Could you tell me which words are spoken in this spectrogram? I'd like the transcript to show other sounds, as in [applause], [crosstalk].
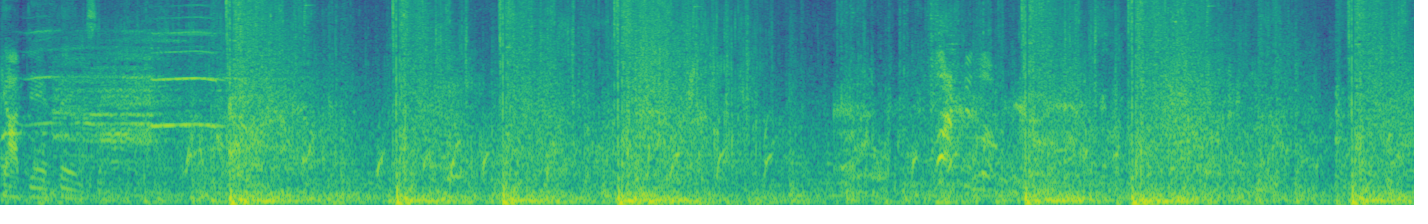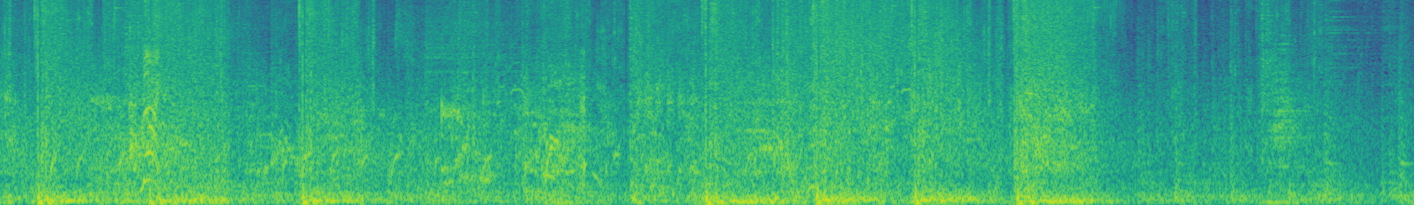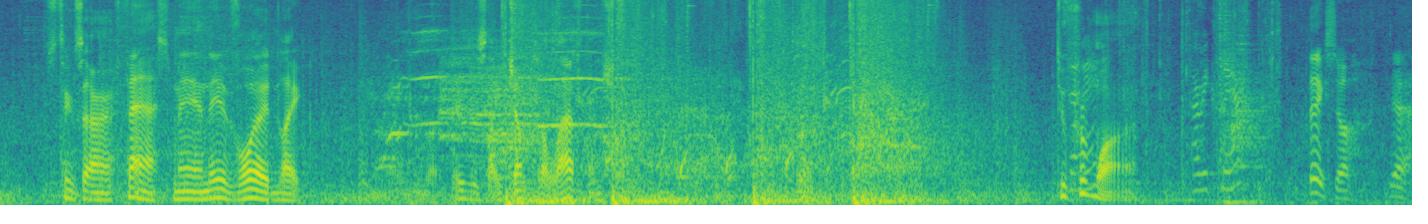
goddamn things. These are fast, man. They avoid like they just like jump to the left and shit. Two for it? one. Are we clear? Think so. Yeah.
